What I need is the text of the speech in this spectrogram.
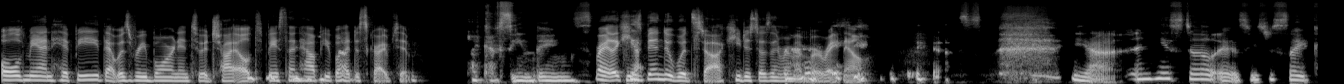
old man hippie that was reborn into a child based on how people had described him. Like I've seen things. Right. Like he's yeah. been to Woodstock. He just doesn't remember right now. yes. Yeah. And he still is. He's just like,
